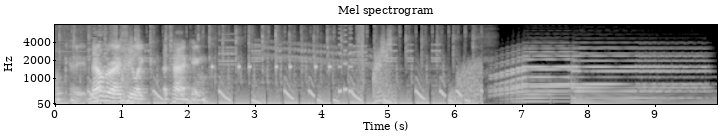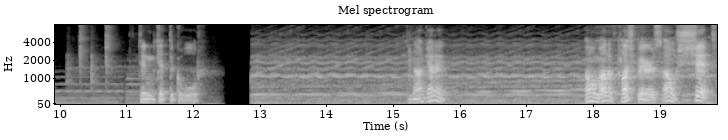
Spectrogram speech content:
Okay, now they're actually like attacking. Didn't get the gold. Did not get it. Oh, I'm out of plush bears. Oh, shit.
